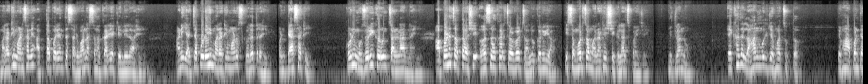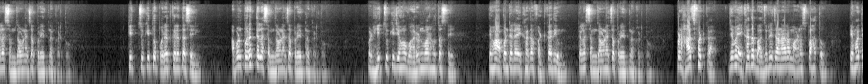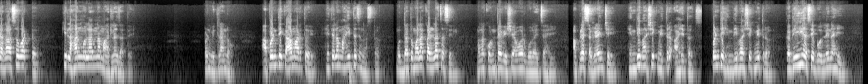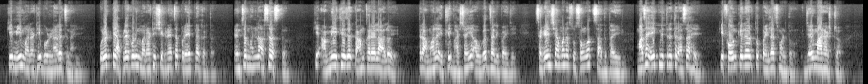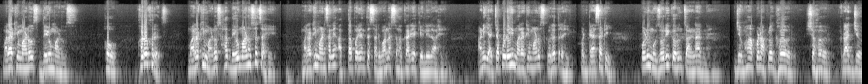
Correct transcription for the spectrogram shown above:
मराठी माणसाने आत्तापर्यंत सर्वांना सहकार्य केलेलं आहे आणि याच्यापुढेही मराठी माणूस करत राहील. पण त्यासाठी कोणी मुजोरी करून चालणार नाही. आपणच आता अशी असहकार चळवळ चालू करूया की समोरचा मराठी शिकलाच पाहिजे. मित्रांनो एखादं लहान मूल जेव्हा चुकतं तेव्हा आपण त्याला समजावण्याचा प्रयत्न करतो. तीच चुकी तो परत करत असेल आपण परत त्याला समजावण्याचा प्रयत्न करतो. पण ही चुकी जेव्हा वारंवार होत असते तेव्हा आपण त्याला एखादा फटका देऊन त्याला समजावण्याचा प्रयत्न करतो. पण हाच फटका जेव्हा एखादा बाजूने जाणारा माणूस पाहतो तेव्हा त्याला असं वाटतं की लहान मुलांना मारलं जाते पण मित्रांनो आपण ते का मारतोय हे त्याला माहीतच नसतं. मुद्दा तुम्हाला कळलाच असेल मला कोणत्या विषयावर बोलायचं आहे? आपल्या सगळ्यांचे हिंदी भाषिक मित्र आहेतच पण ते हिंदी भाषिक मित्र कधीही असे बोलले नाही की मी मराठी बोलणारच नाही. उलट ते आपल्याकडून मराठी शिकण्याचा प्रयत्न करतात. त्यांचं म्हणणं असं असतं की आम्ही इथे जर काम करायला आलो आहे तर आम्हाला इथली भाषाही अवगत झाली पाहिजे. सगळ्यांशी आम्हाला सुसंवाद साधता येईल. माझा एक मित्र तर असा आहे की फोन केल्यावर तो पहिलाच म्हणतो जय महाराष्ट्र. मराठी माणूस देव माणूस. हो खरोखरच. मराठी माणूस हा देव माणूसच आहे. मराठी माणसाने आत्तापर्यंत सर्वांना सहकार्य केलेलं आहे आणि याच्यापुढेही मराठी माणूस करत राहील. पण त्यासाठी कोणी मुजोरी करून चालणार नाही. जेव्हा आपण आपलं घर शहर राज्य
